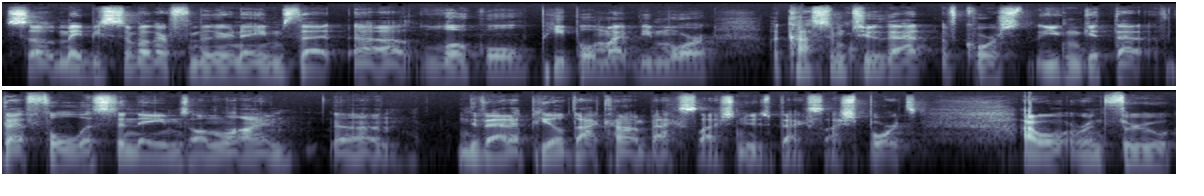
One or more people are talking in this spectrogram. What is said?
so maybe some other familiar names that uh, local people might be more accustomed to that of course you can get that that full list of names online um, nevadaappeal.com backslash news backslash sports. I won't run through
